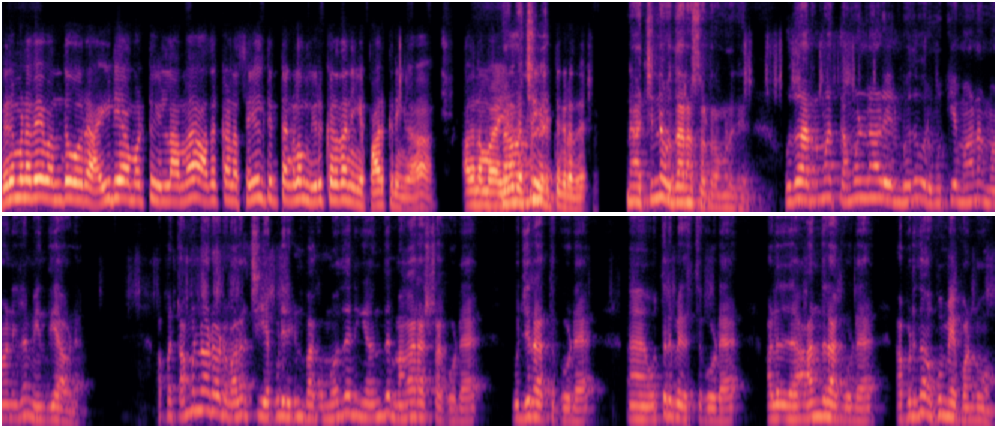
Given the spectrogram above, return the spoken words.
வெறுமனவே வந்து ஒரு ஐடியா மட்டும் இல்லாம அதற்கான செயல் திட்டங்களும் இருக்கிறதா நீங்க பார்க்கறீங்களா? அதை நம்ம எடுத்துக்கிறது? நான் சின்ன உதாரணம் சொல்றேன் உங்களுக்கு. உதாரணமா தமிழ்நாடு என்பது ஒரு முக்கியமான மாநிலம் இந்தியாவுல அப்ப தமிழ்நாடோட வளர்ச்சி எப்படி இருக்குன்னு பார்க்கும்போது நீங்க வந்து மகாராஷ்டிரா கூட குஜராத் கூட உத்தரப்பிரதேசத்து கூட அல்லது ஆந்திரா கூட அப்படிதான் ஒப்புமை பண்ணுவோம்.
